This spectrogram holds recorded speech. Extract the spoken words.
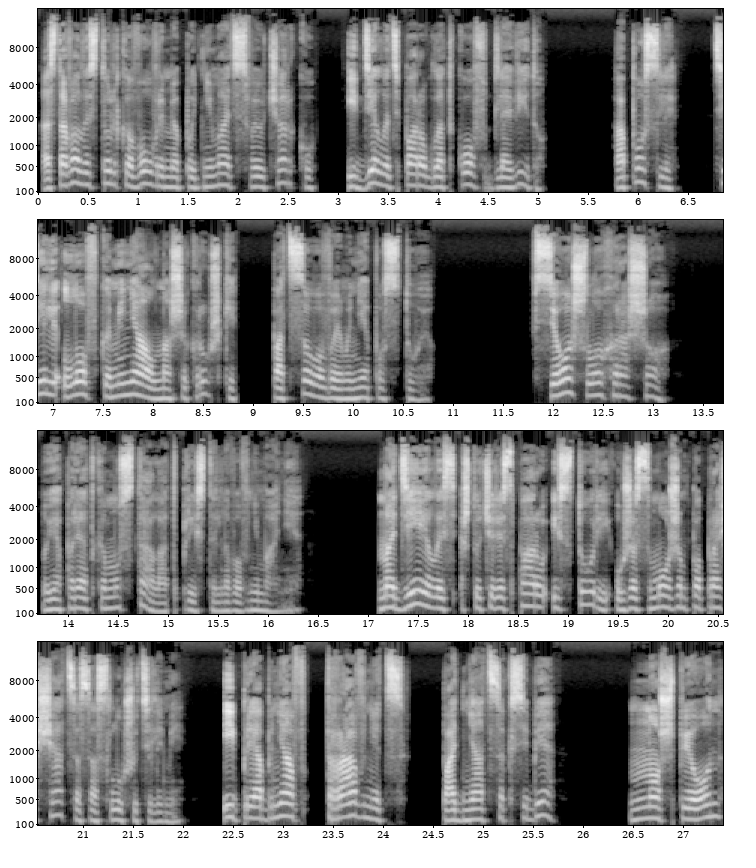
Оставалось только вовремя поднимать свою чарку и делать пару глотков для виду. А после Тиль ловко менял наши кружки, подсовывая мне пустую. Все шло хорошо, но я порядком устала от пристального внимания. Надеялась, что через пару историй уже сможем попрощаться со слушателями и, приобняв травниц, подняться к себе. Но шпион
